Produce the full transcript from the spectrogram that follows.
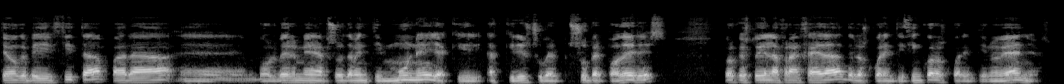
tengo que pedir cita para eh, volverme absolutamente inmune y adquirir, super, superpoderes porque estoy en la franja de edad de los 45 a los 49 años.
